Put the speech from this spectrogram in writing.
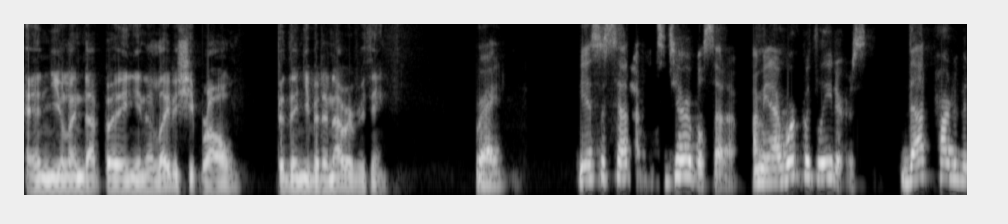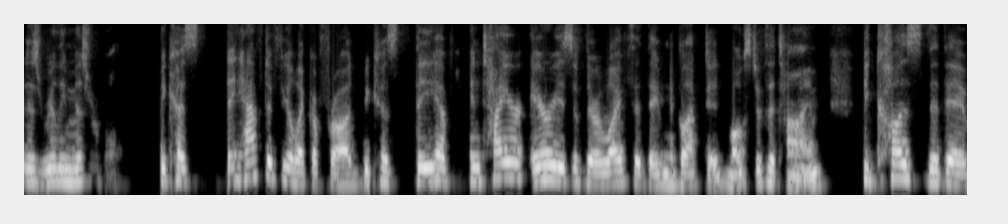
and you'll end up being in a leadership role, but then you better know everything. Right. Yes, a setup. It's a terrible setup. I mean, I work with leaders. That part of it is really miserable because they have to feel like a fraud because they have entire areas of their life that they've neglected most of the time because that they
